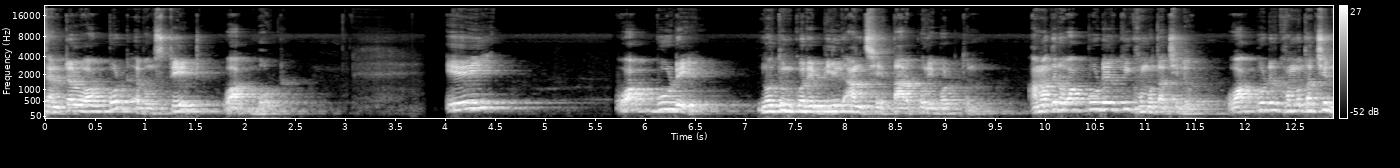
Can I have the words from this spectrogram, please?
central Waqf board এবং স্টেট ওয়াক বোর্ড। এই ওয়াক বোর্ডে নতুন করে বিল আনছে তার পরিবর্তন। আমাদের ওয়াক বোর্ডের কী ক্ষমতা ছিল? ওয়াক বোর্ডের ক্ষমতা ছিল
